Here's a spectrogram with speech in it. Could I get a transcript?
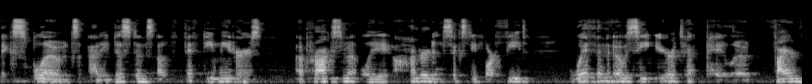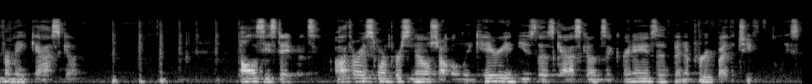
explodes at a distance of 50 meters, approximately 164 feet, with an OC irritant payload fired from a gas gun. Policy statements. Authorized sworn personnel shall only carry and use those gas guns and grenades that have been approved by the Chief of Police.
